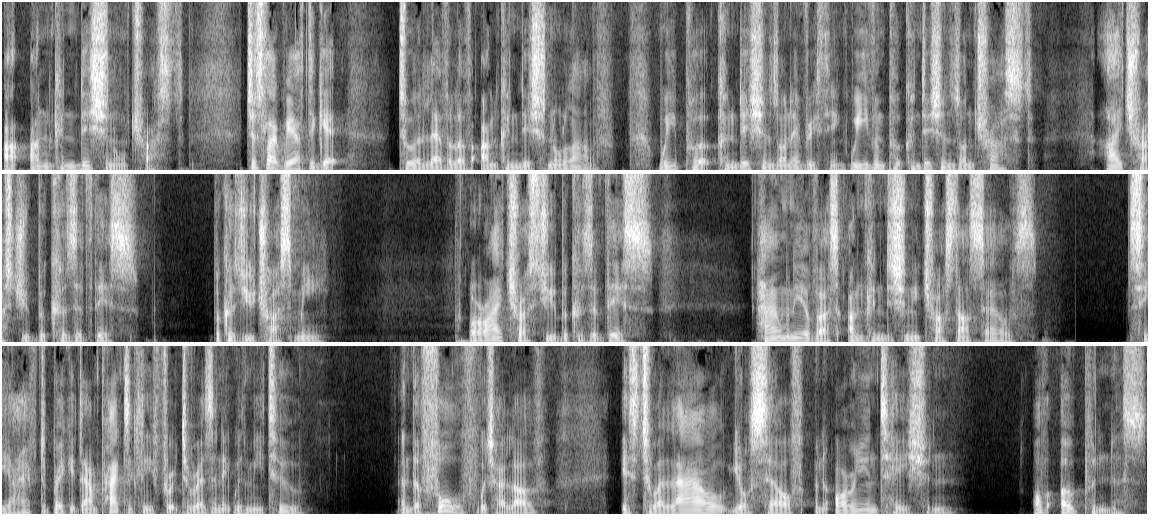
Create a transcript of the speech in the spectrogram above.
of unconditional trust. Just like we have to get to a level of unconditional love. We put conditions on everything. We even put conditions on trust. I trust you because of this, because you trust me. Or I trust you because of this. How many of us unconditionally trust ourselves? See, I have to break it down practically for it to resonate with me too. And the fourth, which I love, is to allow yourself an orientation of openness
